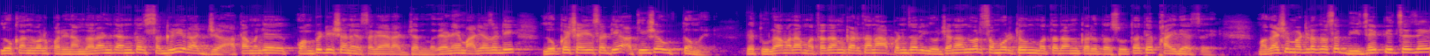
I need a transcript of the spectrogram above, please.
लोकांवर परिणाम झाला आणि त्यानंतर सगळी राज्य आता म्हणजे कॉम्पिटिशन आहे सगळ्या राज्यांमध्ये आणि हे माझ्यासाठी लोकशाहीसाठी अतिशय उत्तम आहे. म्हणजे तुला मला मतदान करताना आपण जर योजनांवर समोर ठेवून मतदान करत असू तर ते फायद्याचं आहे. मगाशी म्हटलं तसं बी जे पीचे जे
